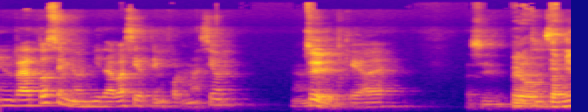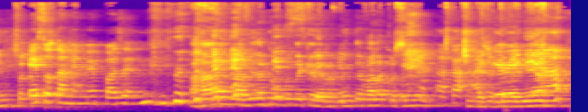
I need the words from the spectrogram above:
en ratos se me olvidaba cierta información. ¿no? Sí. Que, Así, pero Entonces, también suele eso pasar. también me pasa en... Ajá, en la vida común de que de repente va a la cocina y Ajá, ¿a que venía. venía?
